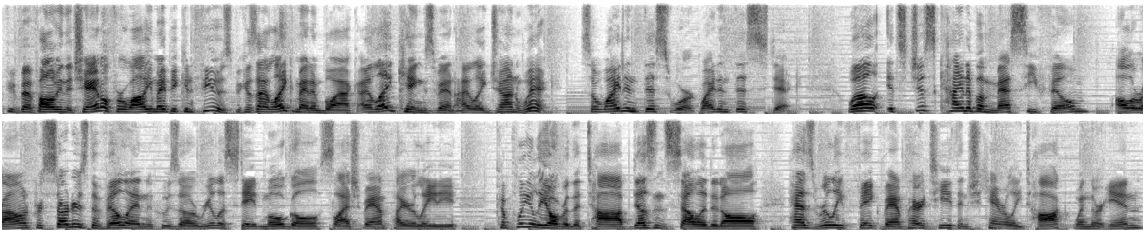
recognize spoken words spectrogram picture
If you've been following the channel for a while, you might be confused because I like Men in Black, I like Kingsman, I like John Wick. So why didn't this work? Why didn't this stick? Well, it's just kind of a messy film all around. For starters, the villain, who's a real estate mogul slash vampire lady, completely over the top, doesn't sell it at all, has really fake vampire teeth, and she can't really talk when they're in.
